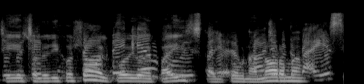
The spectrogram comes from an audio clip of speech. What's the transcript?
que eso lo elijo yo, el código de país, hay toda una norma, país,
